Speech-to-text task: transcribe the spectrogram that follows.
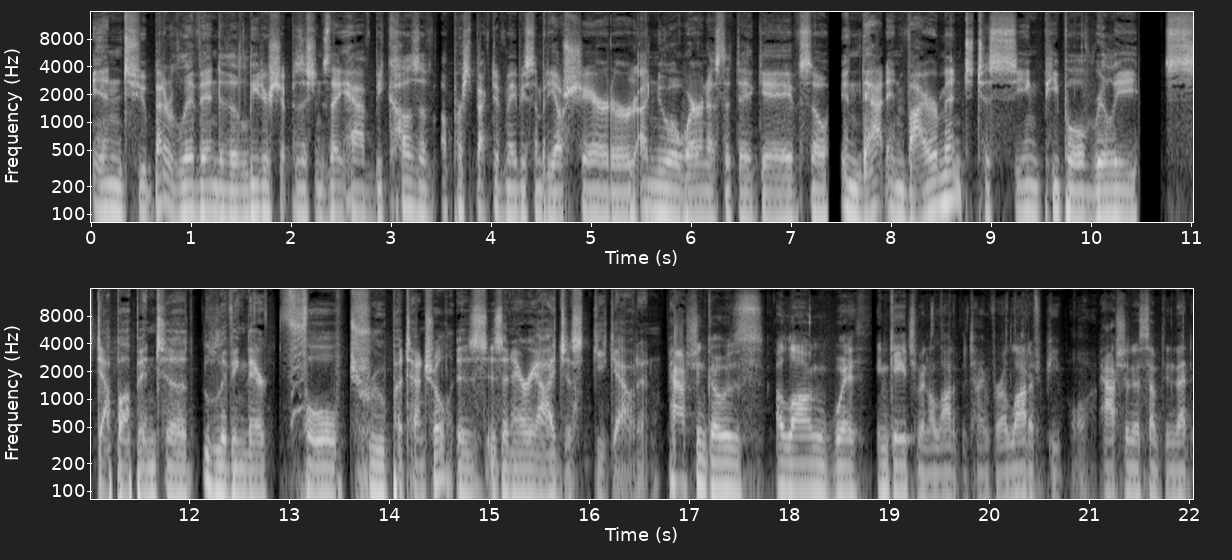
into better live into the leadership positions they have because of a perspective maybe somebody else shared or a new awareness that they gave. So in that environment to seeing people really step up into living their full true potential is is an area I just geek out in. Passion goes along with engagement a lot of the time for a lot of people. Passion is something that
